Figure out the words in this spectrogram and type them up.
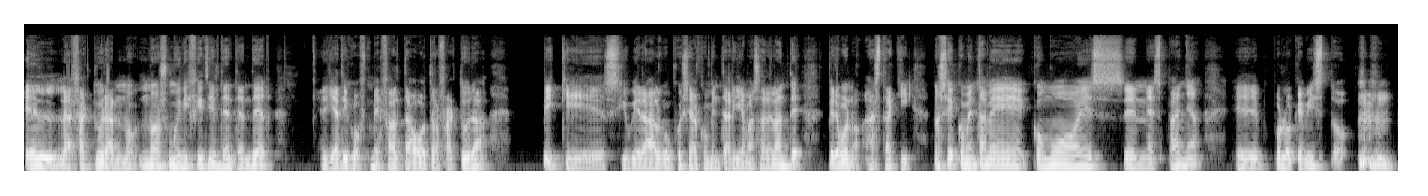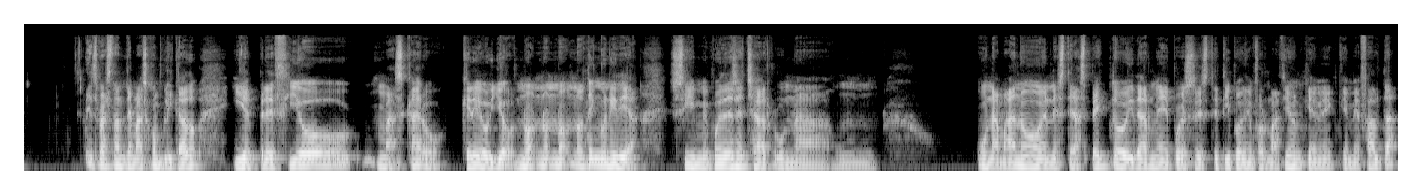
la factura no, no es muy difícil de entender ya digo, me falta otra factura y que si hubiera algo, pues ya comentaría más adelante. Pero bueno, hasta aquí. No sé, coméntame cómo es en España. Eh, por lo que he visto, es bastante más complicado y el precio más caro, creo yo. No, no, no, no tengo ni idea. Si me puedes echar una, una mano en este aspecto y darme pues este tipo de información que me, que me falta,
